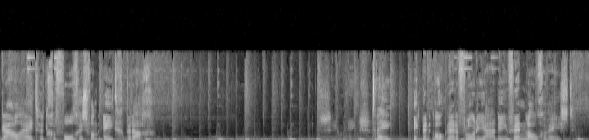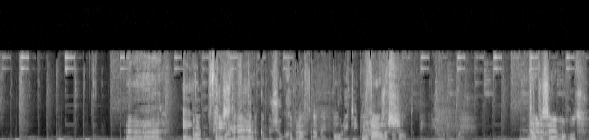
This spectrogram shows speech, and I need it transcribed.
kaalheid het gevolg is van eetgedrag. 2. Ik ben ook naar de Floriade in Venlo geweest. Eh, 1. van Gisteren Bolivia. heb ik een bezoek gebracht aan mijn politieke Morales. geestverwant Emiel Roemer. Dat Ja. is helemaal goed.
